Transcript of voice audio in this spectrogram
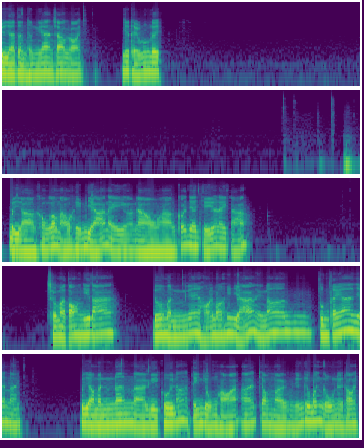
bây giờ tình hình ra làm sao rồi? Giới thiệu luôn đi. Bây giờ không có mạo hiểm giả này nào mà có giá trị ở đây cả. Sao mà toan với ta? Đưa mình cái hội mạo hiểm giả này nó tung té trên này. Bây giờ mình nên là ghi cui nó tiện dụng họ ở trong mà những cái quán rượu này thôi.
